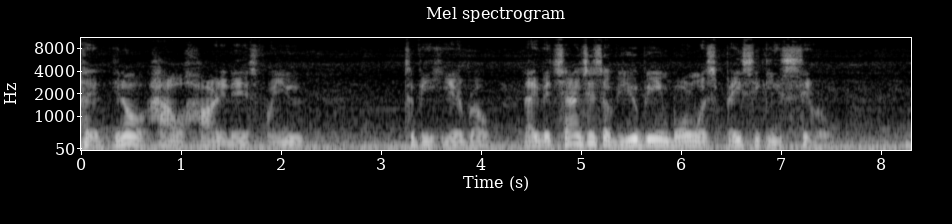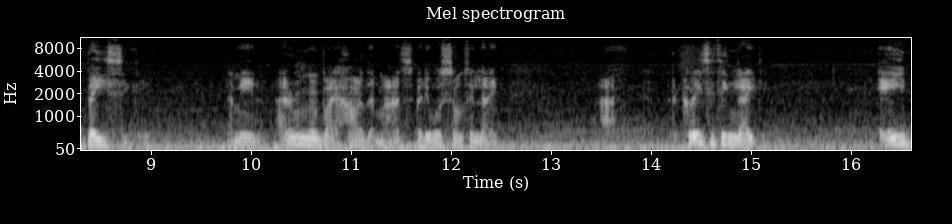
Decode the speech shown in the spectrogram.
you know how hard it is for you to be here, bro? Like the chances of you being born was basically zero. Basically. I mean, I don't remember by heart the maths, but it was something like a, a crazy thing like eight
